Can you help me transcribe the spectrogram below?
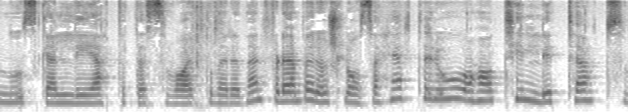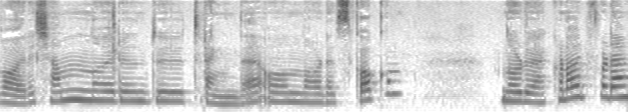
nå skal jeg lete etter svar på det der. For det er bare å slå seg helt til ro og ha tillit til at svaret kommer når du trenger det, og når det skal komme. Når du er klar for det.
